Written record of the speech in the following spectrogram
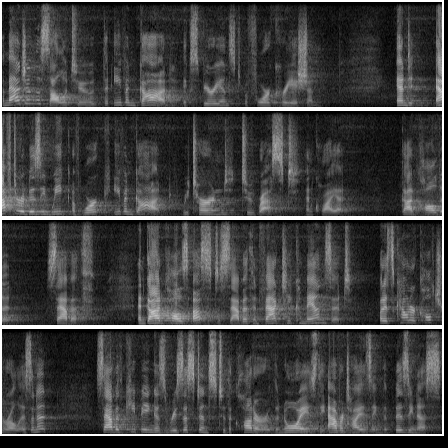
Imagine the solitude that even God experienced before creation. And after a busy week of work, even God returned to rest and quiet. God called it Sabbath. And God calls us to Sabbath. In fact, He commands it. But it's countercultural, isn't it? Sabbath keeping is resistance to the clutter, the noise, the advertising, the busyness,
